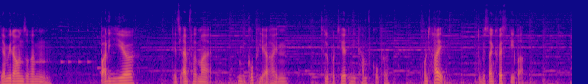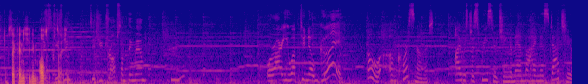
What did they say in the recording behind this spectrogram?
Wir haben wieder unseren Buddy hier, der sich einfach mal in die Gruppe hier rein teleportiert, in die Kampfgruppe. Und hi, du bist ein Questgeber. Das erkenne ich in dem Ausrufezeichen. good? Oh, of course not. I was just researching the man behind this statue,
